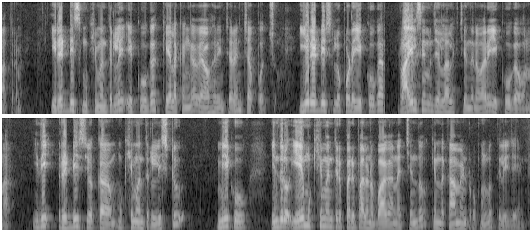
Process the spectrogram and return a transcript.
మాత్రమే. ఈ రెడ్డిస్ ముఖ్యమంత్రులే ఎక్కువగా కీలకంగా వ్యవహరించారని చెప్పొచ్చు. ఈ రెడ్డిస్లో కూడా ఎక్కువగా రాయలసీమ జిల్లాలకు చెందిన వారు ఎక్కువగా ఉన్నారు. ఇది రెడ్డిస్ యొక్క ముఖ్యమంత్రి లిస్టు. మీకు ఇందులో ఏ ముఖ్యమంత్రి పరిపాలన బాగా నచ్చిందో కింద కామెంట్ రూపంలో తెలియజేయండి.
